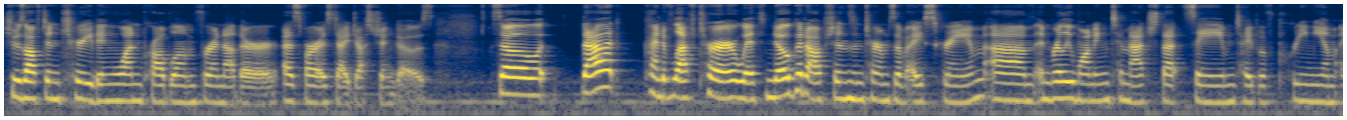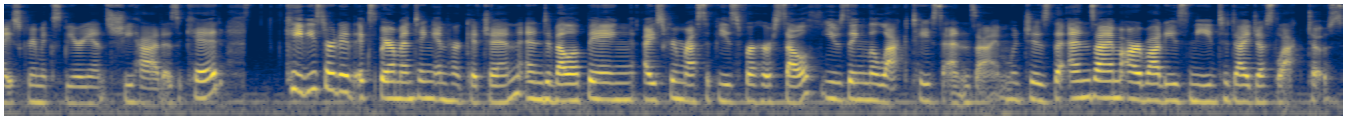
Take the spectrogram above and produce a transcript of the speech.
she was often treating one problem for another as far as digestion goes. So that kind of left her with no good options in terms of ice cream um, and really wanting to match that same type of premium ice cream experience she had as a kid. Katie started experimenting in her kitchen and developing ice cream recipes for herself using the lactase enzyme, which is the enzyme our bodies need to digest lactose.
